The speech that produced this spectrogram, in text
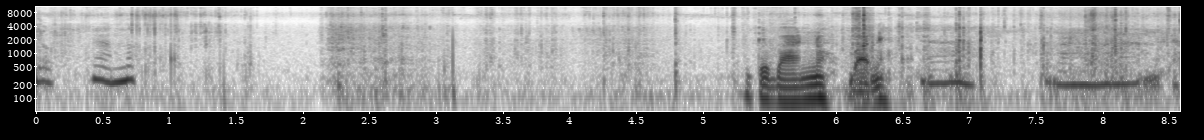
ดอกงามเนาะมีแต่บานเนาะบานนี่จ้ากำลังงามจ้ะ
